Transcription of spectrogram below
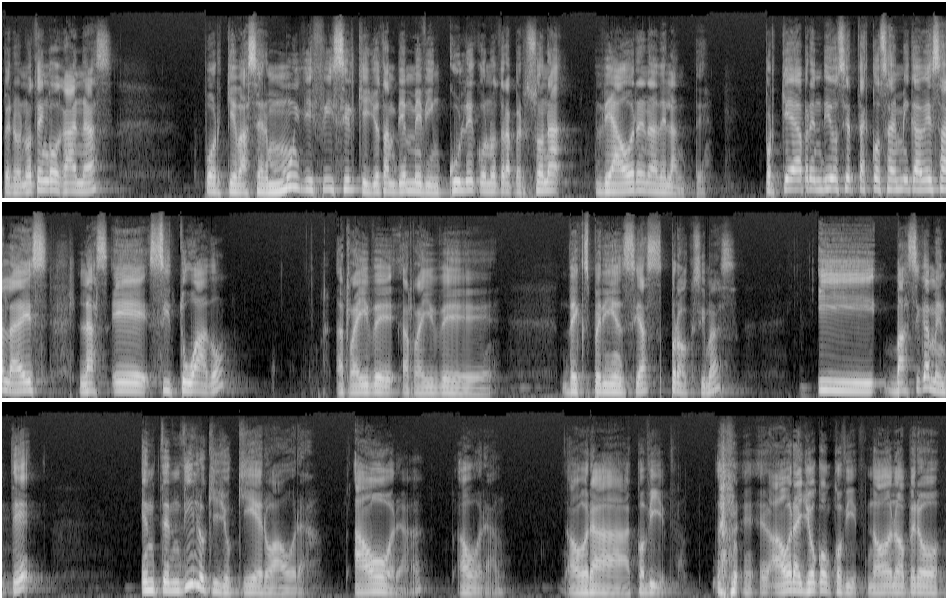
pero no tengo ganas porque va a ser muy difícil que yo también me vincule con otra persona de ahora en adelante. Porque he aprendido ciertas cosas en mi cabeza, las, las he situado a raíz, de, a raíz de, de experiencias próximas. Y básicamente entendí lo que yo quiero ahora. Ahora, ahora, ahora COVID. ahora yo con COVID. No, no, pero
